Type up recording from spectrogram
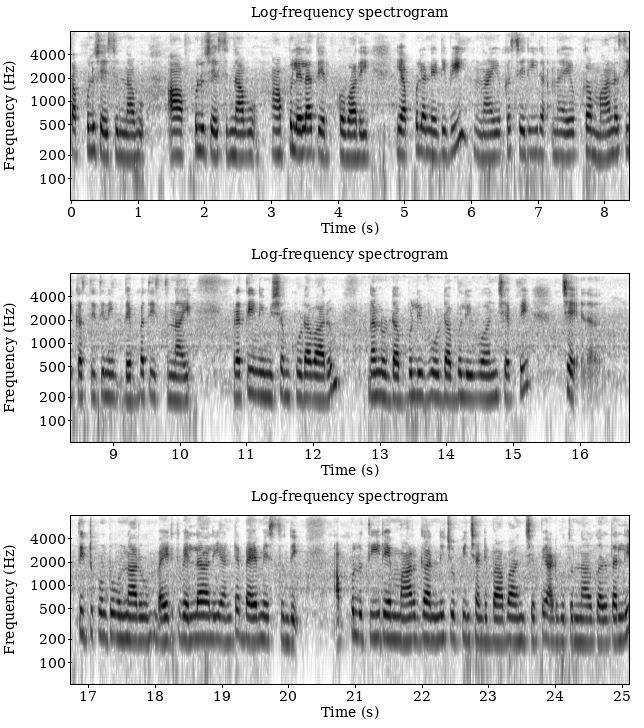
తప్పులు చేస్తున్నావు. ఆ అప్పులు చేస్తున్నావు. ఆ అప్పులు ఎలా తీర్పుకోవాలి? ఈ అప్పులు అనేటివి నా యొక్క శరీర నా యొక్క మానసిక స్థితిని దెబ్బతీస్తున్నాయి. ప్రతి నిమిషం కూడా వారు నన్ను డబ్బులు ఇవ్వు డబ్బులు ఇవ్వు అని చెప్పి చే తిట్టుకుంటూ ఉన్నారు. బయటికి వెళ్ళాలి అంటే భయం వేస్తుంది అప్పులు తీరే మార్గాన్ని చూపించండి బాబా అని చెప్పి అడుగుతున్నారు కదా తల్లి.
